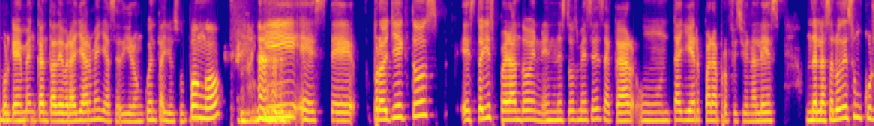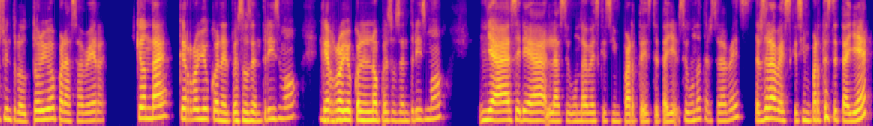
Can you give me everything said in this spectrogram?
porque a mí me encanta debrayarme, ya se dieron cuenta, yo supongo. Y este, proyectos, estoy esperando en, en estos meses sacar un taller para profesionales de la salud. Es un curso introductorio para saber qué onda, qué rollo con el pesocentrismo, qué rollo con el no pesocentrismo. Ya sería la segunda vez que se imparte este taller, segunda, tercera vez, tercera vez que se imparte este taller.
